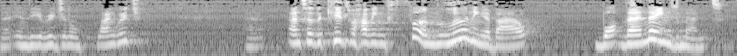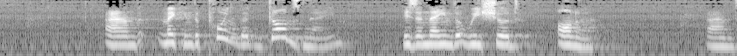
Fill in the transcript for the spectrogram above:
uh, in the original language. And so the kids were having fun learning about what their names meant and making the point that God's name is a name that we should honour and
